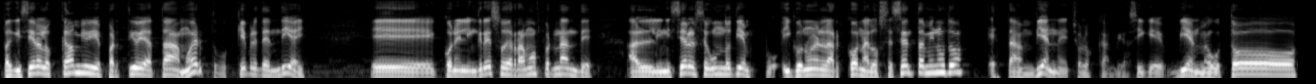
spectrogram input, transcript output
para que hiciera los cambios y el partido ya estaba muerto. Pues, ¿Qué pretendíais? Eh, con el ingreso de Ramón Fernández al iniciar el segundo tiempo y con un alarcón a los 60 minutos, están bien hechos los cambios. Así que bien, me gustó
